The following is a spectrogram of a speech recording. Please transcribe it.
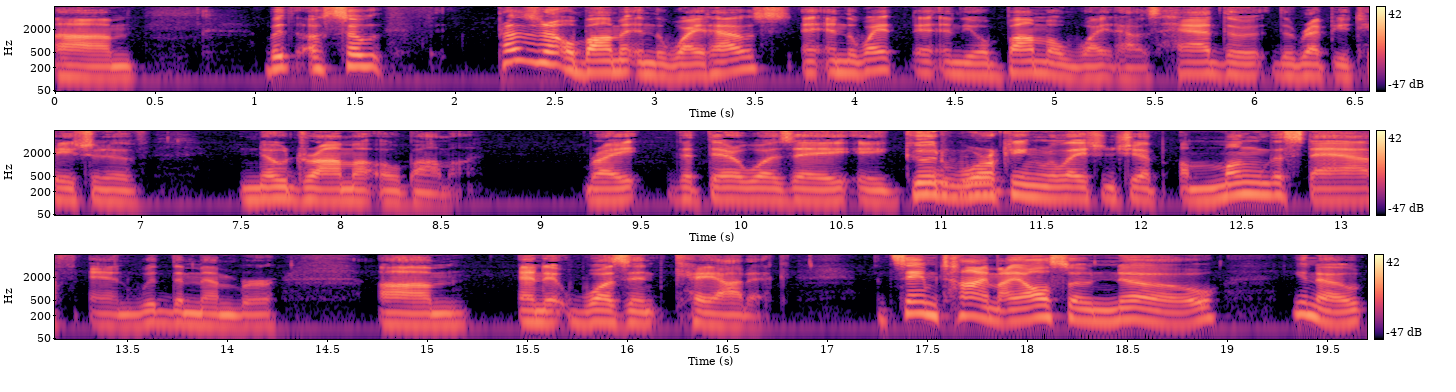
Um, but uh, so, President Obama in the White House and the White and the Obama White House had the the reputation of no drama Obama, right? That there was a a good mm-hmm. working relationship among the staff and with the member, um, and it wasn't chaotic. At the same time, I also know, you know,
